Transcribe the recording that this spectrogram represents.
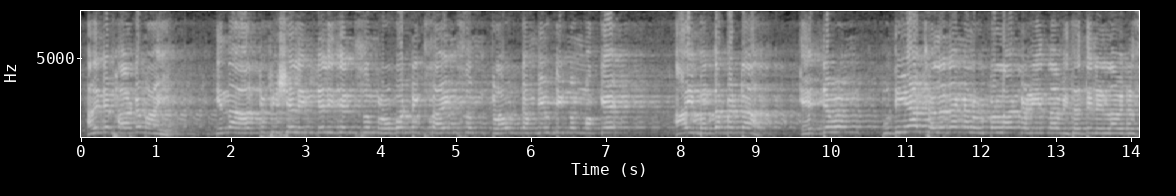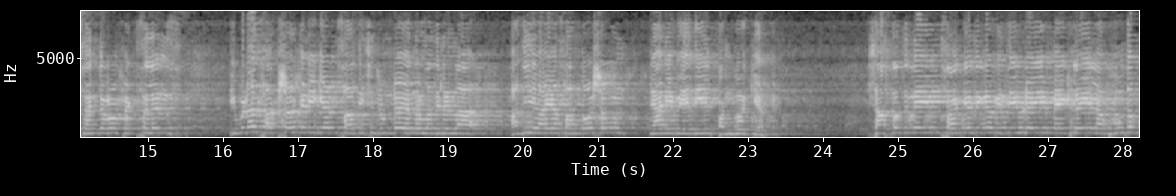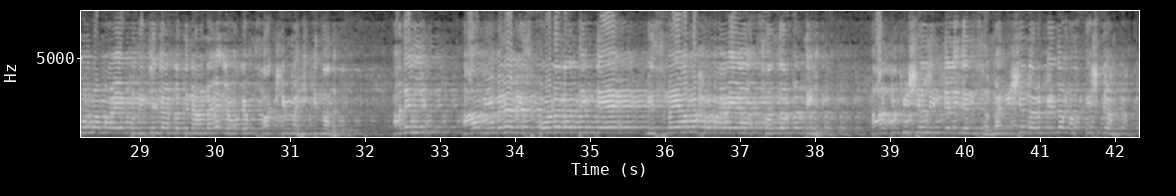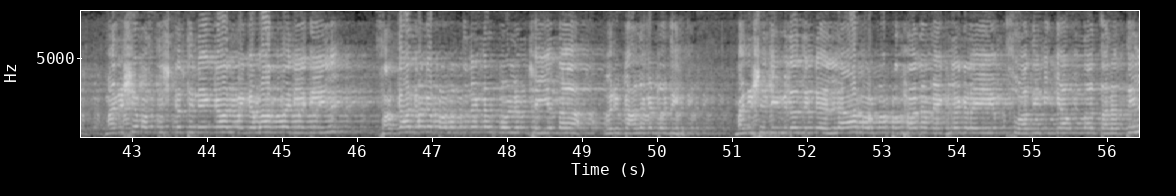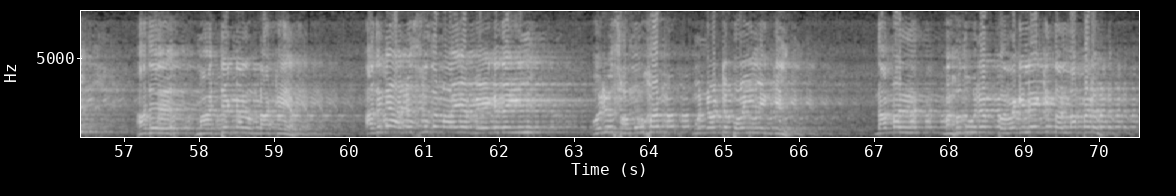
അതിന്റെ ഭാഗമായി ഇന്ന് ആർട്ടിഫിഷ്യൽ ഇന്റലിജൻസും റോബോട്ടിക് സയൻസും ക്ലൗഡ് കമ്പ്യൂട്ടിങ്ങും ഒക്കെ ആയി ബന്ധപ്പെട്ട ഏറ്റവും പുതിയ ചലനങ്ങൾ ഉൾക്കൊള്ളാൻ കഴിയുന്ന വിധത്തിലുള്ള ഒരു സെന്റർ ഓഫ് എക്സലൻസ് ഇവിടെ സാക്ഷാത്കരിക്കാൻ സാധിച്ചിട്ടുണ്ട് എന്നുള്ളതിലുള്ള അതിയായ സന്തോഷവും ഞാൻ ഈ വേദിയിൽ പങ്കുവയ്ക്കുകയാണ്. ശാസ്ത്രത്തിന്റെയും സാങ്കേതിക വിദ്യയുടെയും മേഖലയിൽ അഭൂതപൂർവമായ കുതിച്ചുചാട്ടത്തിനാണ് ലോകം സാക്ഷ്യം വഹിക്കുന്നത്. അതിൽ ആ വിവര വിസ്ഫോടനത്തിന്റെ വിസ്മയാവഹമായ സന്ദർഭത്തിൽ ആർട്ടിഫിഷ്യൽ ഇന്റലിജൻസ് മനുഷ്യനിർമ്മിത മസ്തിഷ്കം മനുഷ്യ മസ്തിഷ്കത്തിനേക്കാൾ മികവാർന്ന രീതിയിൽ സർഗാത്മക പ്രവർത്തനങ്ങൾ പോലും ചെയ്യുന്ന ഒരു കാലഘട്ടത്തിൽ മനുഷ്യ ജീവിതത്തിന്റെ എല്ലാ മർമ്മപ്രധാന മേഖലകളെയും സ്വാധീനിക്കാവുന്ന തരത്തിൽ അത് മാറ്റങ്ങൾ ഉണ്ടാക്കുകയാണ്. അതിന് അനുസൃതമായ വേഗതയിൽ ഒരു സമൂഹം മുന്നോട്ട് പോയില്ലെങ്കിൽ നമ്മൾ ബഹുദൂരം പിറകിലേക്ക് തള്ളപ്പെടും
